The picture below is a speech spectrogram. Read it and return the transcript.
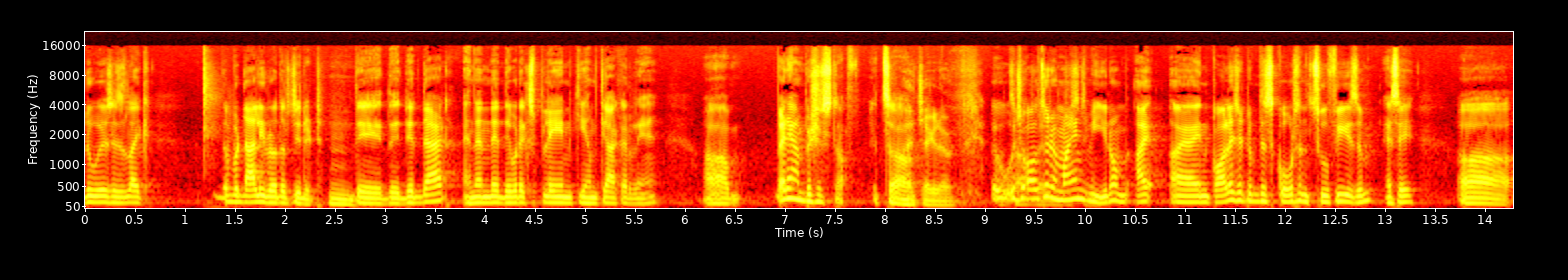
डू इज़ इज़ लाइक the Wadali brothers did it. Hmm. They they did that, and then they, they would explain ki hum kya kar very ambitious stuff. It's uh, I'll check it out. Uh, which also reminds me, you know, I, in college I took this course in Sufism essay, uh,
